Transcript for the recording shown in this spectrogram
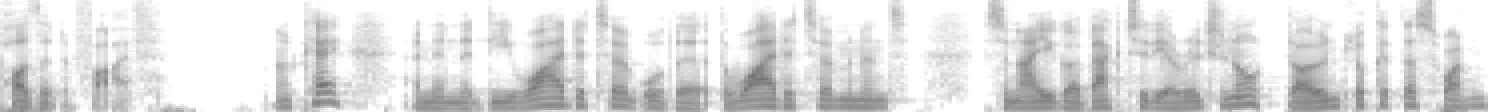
positive 5. Okay, and then the dy determ or the, the y determinant. So now you go back to the original. Don't look at this one.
